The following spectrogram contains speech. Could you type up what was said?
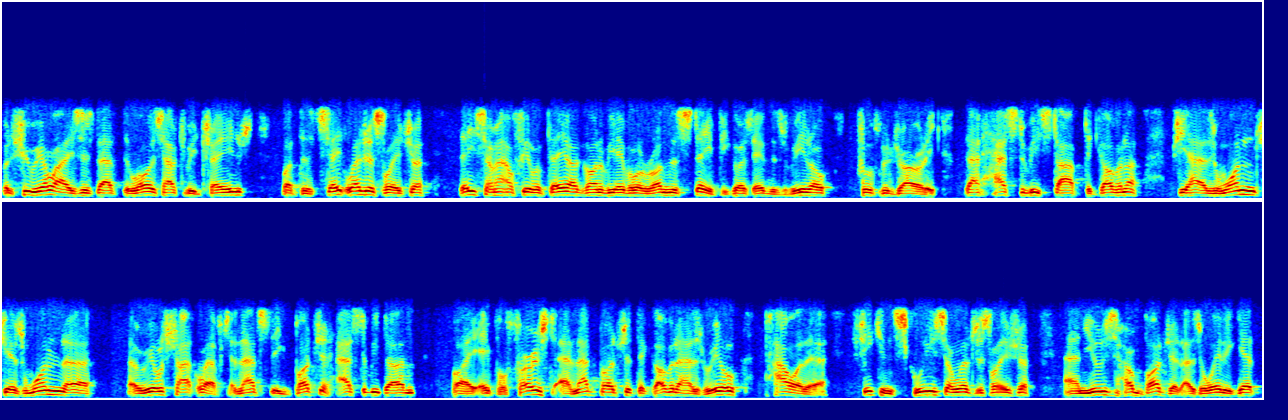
but she realizes that the laws have to be changed. But the state legislature, they somehow feel that they are going to be able to run the state because they have this veto-proof majority. That has to be stopped. The governor, she has one, she has one uh, real shot left, and that's the budget has to be done by April 1st. And that budget, the governor has real power there. She can squeeze the legislature and use her budget as a way to get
